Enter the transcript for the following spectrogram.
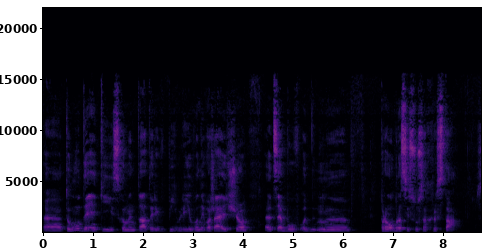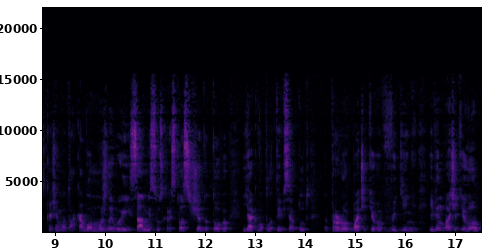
е, тому деякі з коментаторів Біблії вони вважають, що е, це був од- прообраз Ісуса Христа, скажімо так, або, можливо, і сам Ісус Христос ще до того, як воплотився. Тут пророк бачить його в видінні. І він бачить його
